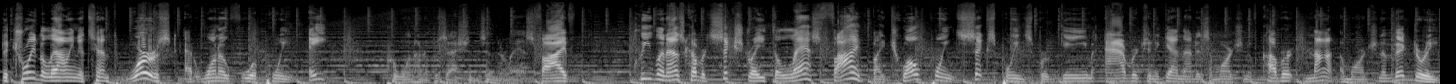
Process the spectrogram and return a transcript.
Detroit allowing a 10th worst at 104.8 per 100 possessions in their last five. Cleveland has covered six straight, the last five by 12.6 points per game average. And again, that is a margin of cover, not a margin of victory.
